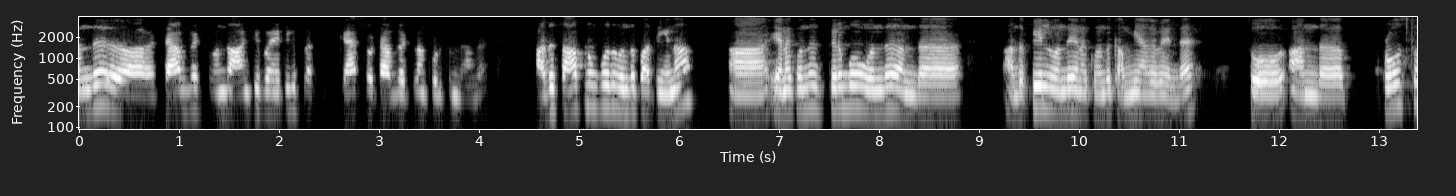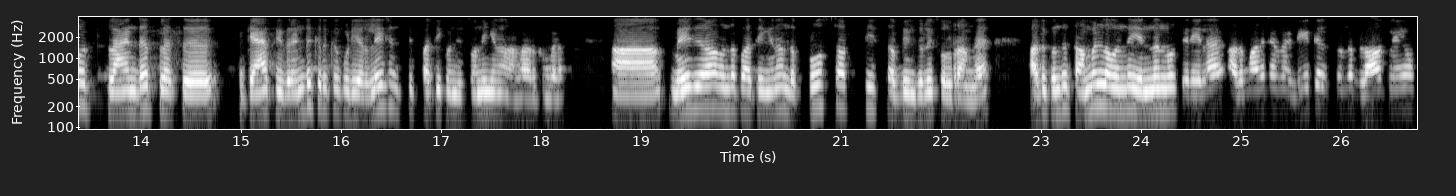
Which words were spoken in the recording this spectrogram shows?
வந்து டேப்லெட் வந்து ஆன்டிபயோட்டிக் ப்ளஸ் கேஸ்ட்ரோ டேப்லெட்லாம் கொடுத்துருந்தாங்க. அது சாப்பிடும்போது வந்து பார்த்தீங்கன்னா எனக்கு வந்து திரும்பவும் வந்து அந்த அந்த ஃபீல் வந்து எனக்கு வந்து கம்மியாகவே இல்லை. ஸோ அந்த ப்ரோஸ்டோட் பிளான்டு ப்ளஸ் கேஸ் இது ரெண்டுக்கு இருக்கக்கூடிய ரிலேஷன்ஷிப் பற்றி கொஞ்சம் சொன்னீங்கன்னா நல்லா இருக்கும் மேடம். மேஜராக வந்து பார்த்தீங்கன்னா அந்த ப்ரோஸ்டாக்டிஸ் அப்படின்னு சொல்லி சொல்கிறாங்க அதுக்கு வந்து தமிழில் வந்து என்னன்னு தெரியல. அது மாதிரியான டீட்டெயில்ஸ் வந்து பிளாக்லயும்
